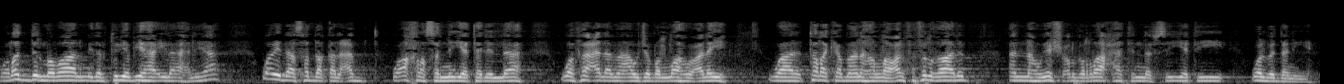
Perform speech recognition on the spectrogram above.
ورد المظالم إذا ابتلي بها إلى أهلها وإذا صدق العبد وأخلص النية لله وفعل ما أوجب الله عليه وترك ما نهى الله عنه ففي الغالب أنه يشعر بالراحة النفسية والبدنية.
